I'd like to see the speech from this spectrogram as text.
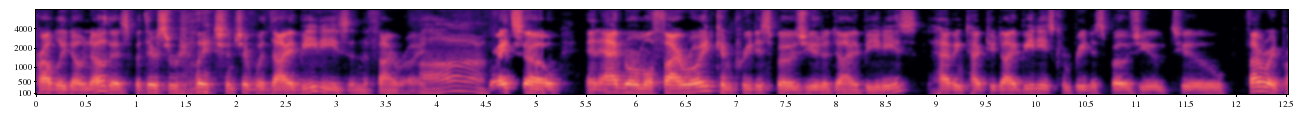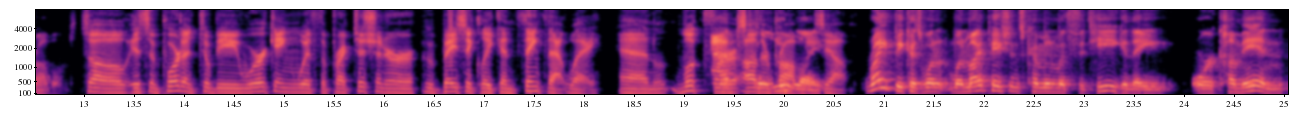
probably don't know this, but there's a relationship with diabetes and the thyroid. Oh. Right. So, an abnormal thyroid can predispose you to diabetes. Having type 2 diabetes can predispose you to thyroid problems. So, it's important to be working with the practitioner who basically can think that way and look for Absolutely. other problems. Yeah. Right. Because when, when my patients come in with fatigue and they or come in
